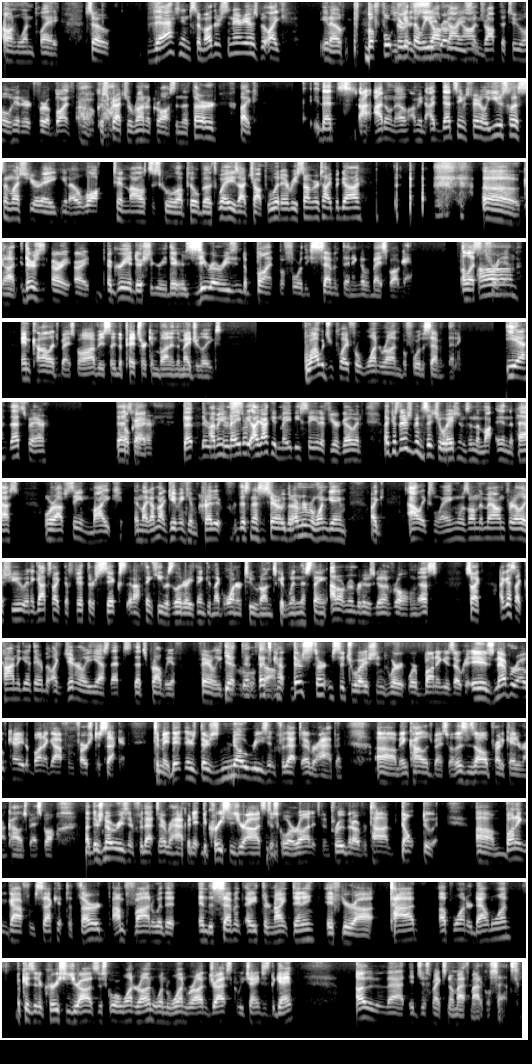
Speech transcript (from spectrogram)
on one play. So that and some other scenarios, but like you know, before you there get the leadoff guy on, drop the two hole hitter for a bunt Oh, to God. scratch a run across in the third. Like, that's I, I don't know. I mean, I, that seems fairly useless unless you're a you know walk ten miles to school uphill both ways. I chopped wood every summer type of guy. Oh God, there's all right, all right. Agree or disagree? There is zero reason to bunt before the seventh inning of a baseball game, unless it's for. Um, In college baseball, obviously the pitcher can bunt in the major leagues. Why would you play for one run before the seventh inning? yeah, that's fair. That's Okay. fair. That there, I mean, maybe certain- like I could maybe see it if you're going like because there's been situations in the in the past where I've seen Mike and like I'm not giving him credit for this necessarily, but I remember one game like Alex Lang was on the mound for LSU and it got to like the fifth or sixth, and I think he was literally thinking like one or two runs could win this thing. I don't remember who was going for Ole Miss, so like I guess I kind of get it there, but like generally, yes, that's that's probably a fairly yeah, that- of that's kind. there's certain situations where where bunting is okay. It is never okay to bunt a guy from first to second. To me, there's there's no reason for that to ever happen um, in college baseball. This is all predicated around college baseball. Uh, there's no reason for that to ever happen. It decreases your odds to score a run. It's been proven over time. Don't do it. Um, bunting a guy from second to third, I'm fine with it in the seventh, eighth, or ninth inning if you're uh, tied up one or down one because it increases your odds to score one run when one run drastically changes the game. Other than that, it just makes no mathematical sense.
